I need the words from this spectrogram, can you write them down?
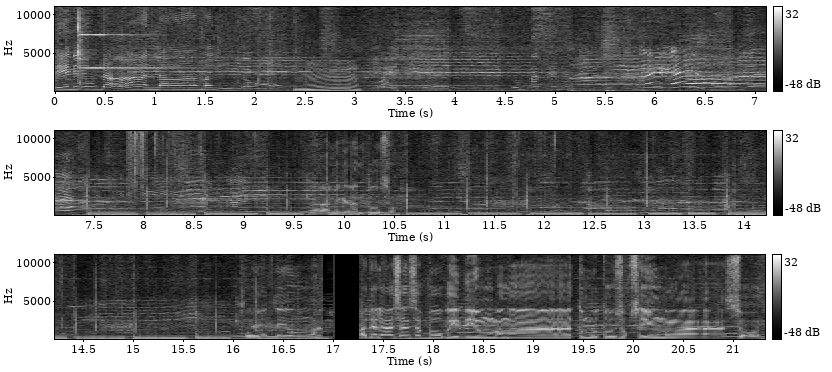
Dini yung daan na malilong. Hmm. Marami ka ng tusok. So ito yung ano, kadalasan sa bukid, yung mga tumutusok sa yung mga ah, suot.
